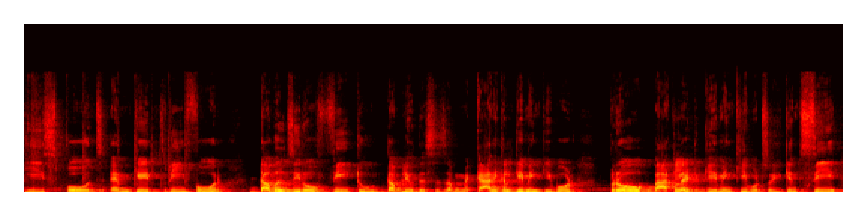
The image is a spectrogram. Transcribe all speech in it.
Esports MK3400V2W. This is a mechanical gaming keyboard, pro backlit gaming keyboard. So you can see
